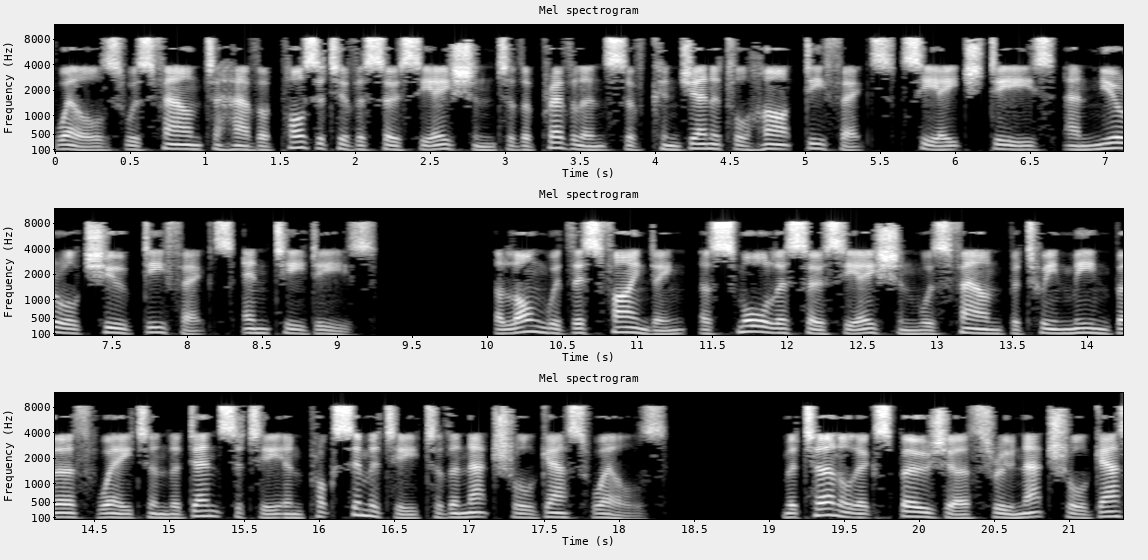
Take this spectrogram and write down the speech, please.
wells was found to have a positive association to the prevalence of congenital heart defects and neural tube defects NTDs. Along with this finding, a small association was found between mean birth weight and the density and proximity to the natural gas wells. Maternal exposure through natural gas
